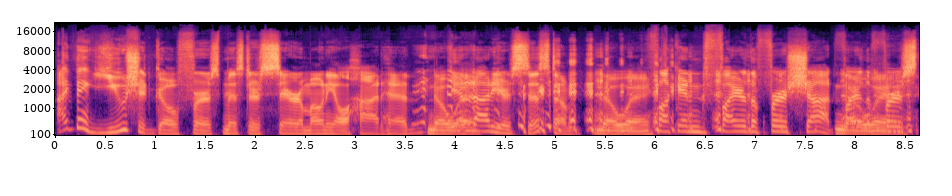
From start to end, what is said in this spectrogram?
I think you should go first, Mr. Ceremonial Hothead. No Get way. Get it out of your system. No way. Fucking fire the first shot. No Fire the way. first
